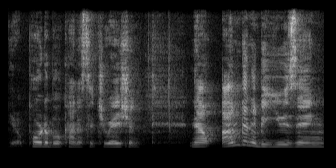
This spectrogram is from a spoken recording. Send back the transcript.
you know, portable kind of situation. Now I'm going to be using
